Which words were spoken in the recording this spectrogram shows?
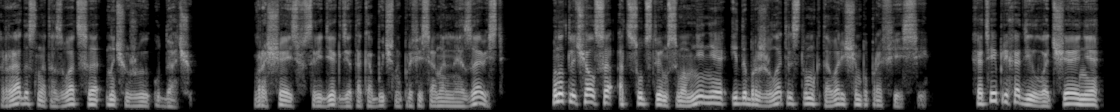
радостно отозваться на чужую удачу. Вращаясь в среде, где так обычно профессиональная зависть, он отличался отсутствием самомнения и доброжелательством к товарищам по профессии, хотя и приходил в отчаяние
